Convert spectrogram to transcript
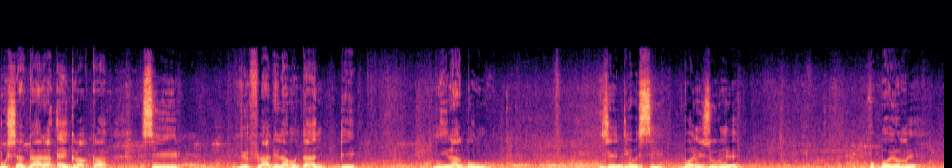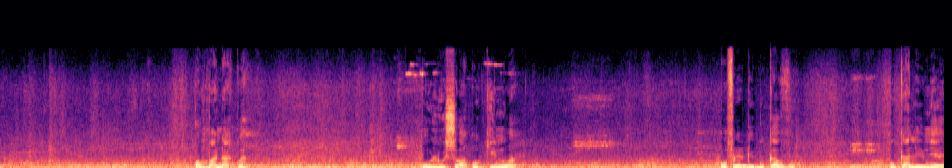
Bouchagara, un grand sur le flanc de la montagne de Niragongo. Je dis aussi bonne journée au Boyome, au Mbandakwa, au Louchois, au Kinois, aux frères de Bukavu, au Kalémier,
